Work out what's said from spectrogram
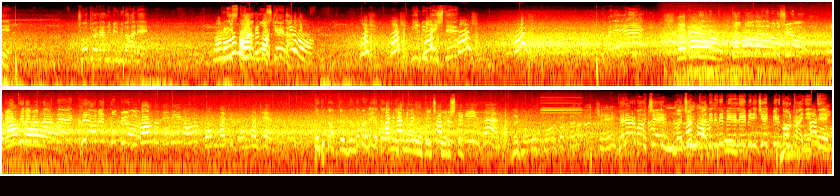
Messi. Çok önemli bir müdahale. Lan oğlum harbi bitiyor. Koş koş. Bir bir koş, geçti. Koş. Koş. Kaleye. İşte bu. Evet. işte Top ağlarla buluşuyor. Ve tribünlerde kıyamet kopuyor. Rivaldo dediğin oğlum bombacı bombacı. Topu kaptırdığında böyle Hadi yakalanma lan bir ihtimali de ortaya çıkıyor işte. kaptırsak iyiyiz ha. Fenerbahçe maçın kaderini belirleyebilecek bir gol kaydetti.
